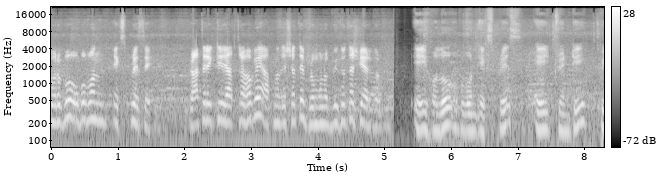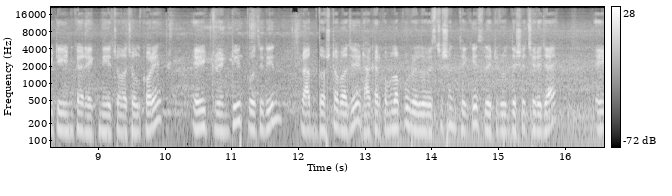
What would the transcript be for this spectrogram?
করব উপবন এক্সপ্রেসে। রাতের একটি যাত্রা হবে, আপনাদের সাথে ভ্রমণ অভিজ্ঞতা শেয়ার করব। এই হলো উপবন এক্সপ্রেস। এই ট্রেনটি পিটি ইনকার এক নিয়ে চলাচল করে। এই ট্রেনটি প্রতিদিন রাত দশটা বাজে ঢাকার কমলাপুর রেলওয়ে স্টেশন থেকে সিলেটের উদ্দেশ্যে ছেড়ে যায়। এই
